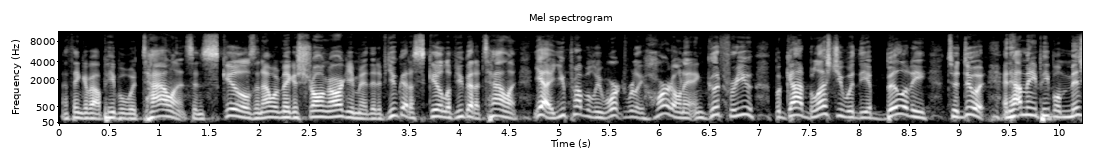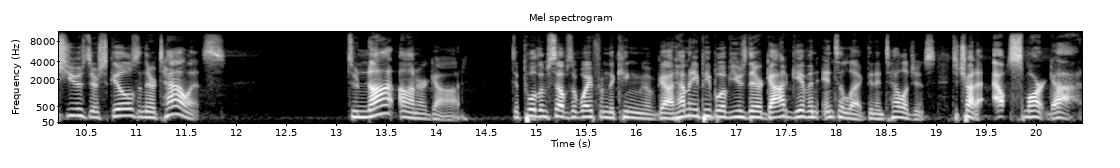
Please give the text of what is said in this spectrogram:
I think about people with talents and skills, and I would make a strong argument that if you've got a skill, if you've got a talent, yeah, you probably worked really hard on it and good for you, but God blessed you with the ability to do it. And how many people misuse their skills and their talents to not honor God, to pull themselves away from the kingdom of God? How many people have used their God given intellect and intelligence to try to outsmart God?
